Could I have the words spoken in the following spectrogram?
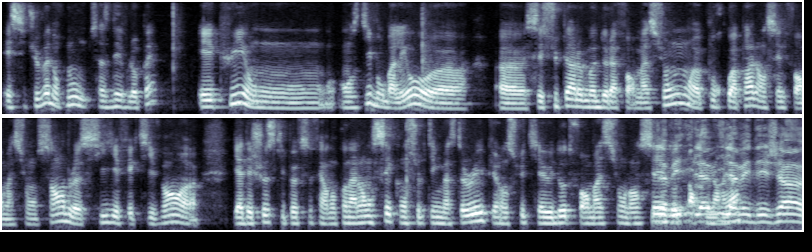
et si tu veux, donc nous, ça se développait. Et puis, on, on se dit, bon, bah, Léo, euh, euh, c'est super le mode de la formation. Euh, pourquoi pas lancer une formation ensemble si effectivement il y a des choses qui peuvent se faire. Donc, on a lancé Consulting Mastery, puis ensuite, il y a eu d'autres formations lancées. Il avait, il avait, déjà.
